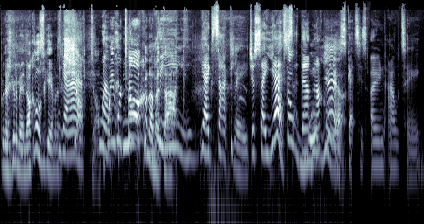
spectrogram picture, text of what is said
but there's going to be a Knuckles game. And it's Yeah. shut up. Well, we were talking about that. really. Yeah, exactly. Just say yes. The Then wo- Knuckles yeah. gets his own outing.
